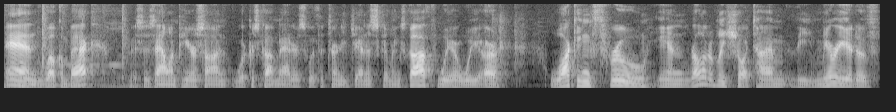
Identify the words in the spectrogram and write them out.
And welcome back. This is Alan Pierce on Workers' Comp Matters with attorney Janice Skillings Goff, where we are walking through in relatively short time the myriad of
